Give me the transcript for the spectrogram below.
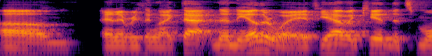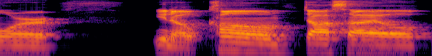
Um, and everything like that. And then the other way, if you have a kid that's more, you know, calm, docile,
